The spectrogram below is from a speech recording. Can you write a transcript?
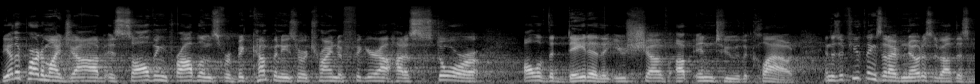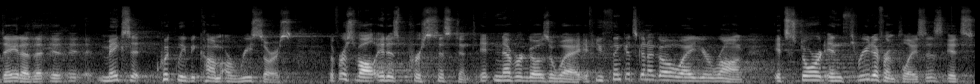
The other part of my job is solving problems for big companies who are trying to figure out how to store all of the data that you shove up into the cloud. And there's a few things that I've noticed about this data that it, it makes it quickly become a resource. But first of all, it is persistent. It never goes away. If you think it's going to go away, you're wrong. It's stored in three different places. It's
